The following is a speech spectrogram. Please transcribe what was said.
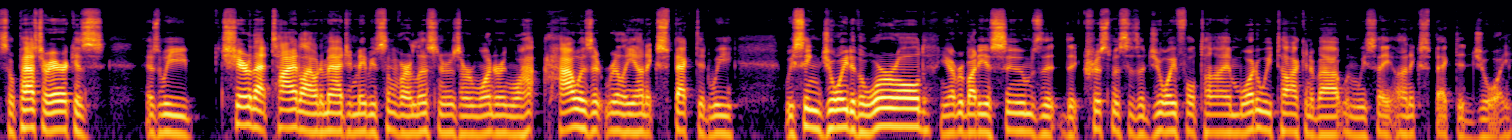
so, Pastor Eric, as, as we share that title, I would imagine maybe some of our listeners are wondering, well, how, how is it really unexpected? We, we sing joy to the world. You know, everybody assumes that, that Christmas is a joyful time. What are we talking about when we say unexpected joy?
